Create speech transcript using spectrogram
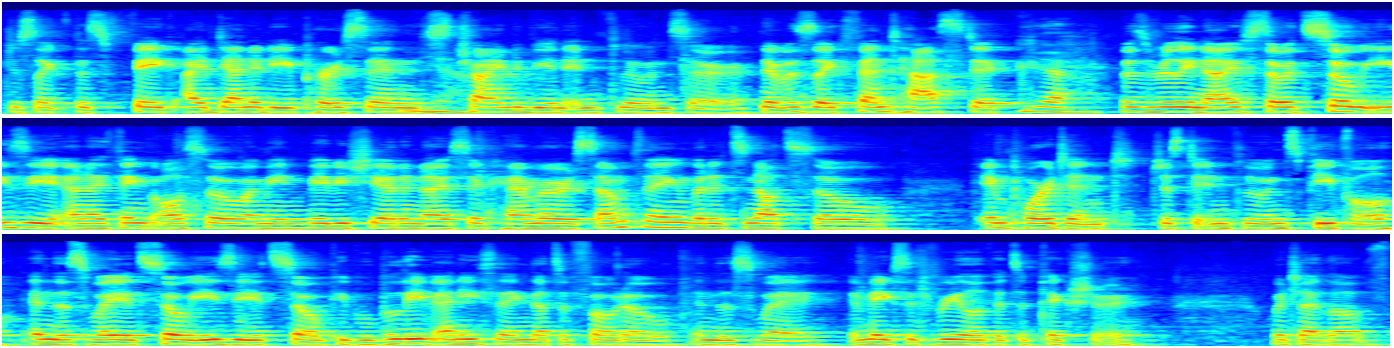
just like this fake identity person yeah. trying to be an influencer. It was like fantastic. Yeah. It was really nice. So it's so easy. And I think also, I mean, maybe she had a nicer camera or something, but it's not so important just to influence people in this way. It's so easy. It's so people believe anything that's a photo in this way. It makes it real if it's a picture, which I love.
